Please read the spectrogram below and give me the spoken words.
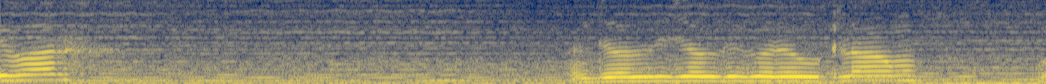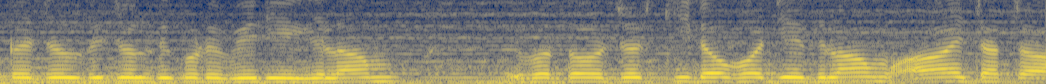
এবার জলদি জলদি করে উঠলাম উঠে জলদি জলদি করে বেরিয়ে গেলাম। এবার দরজার কিটাও বাজিয়ে দিলাম। আয় চাচা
